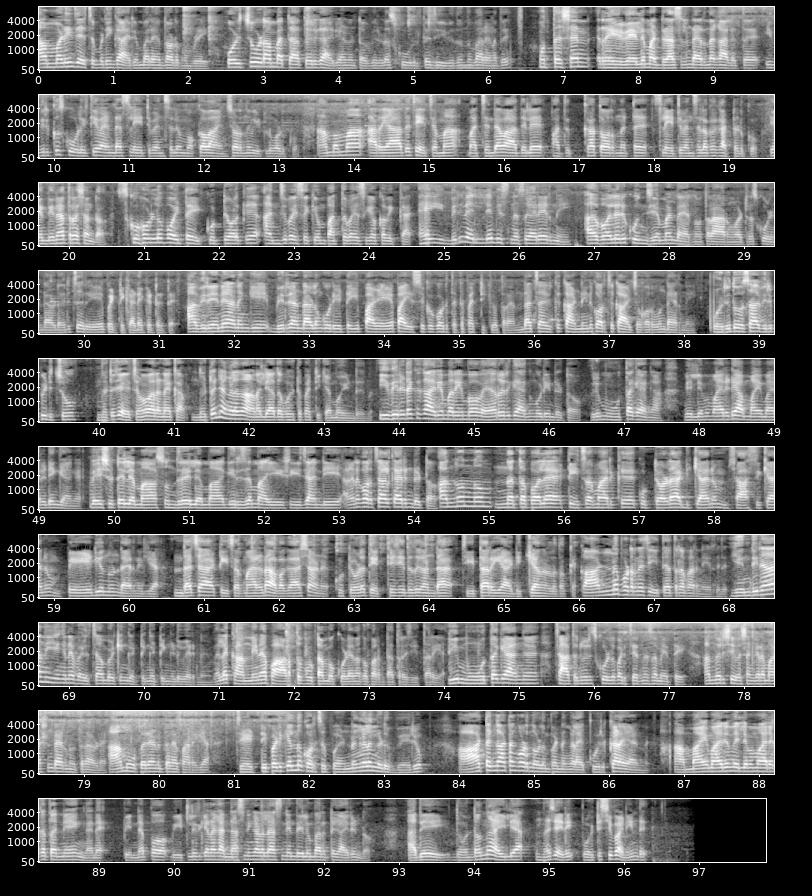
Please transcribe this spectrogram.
അമ്മയുടെയും ചേച്ചമ്മയുടെയും കാര്യം പറയാൻ തുടങ്ങുമ്പോഴേ ഒഴിച്ചുകൂടാൻ പറ്റാത്ത ഒരു കാര്യമാണ് കേട്ടോ ഇവരുടെ സ്കൂളിലത്തെ ജീവിതം എന്ന് പറയണത്. മുത്തശ്ശൻ റെയിൽവേയിൽ മദ്രാസിലുണ്ടായിരുന്ന കാലത്ത് ഇവർക്ക് സ്കൂളിലേക്ക് വേണ്ട സ്ലേറ്റ് പെൻസിലും ഒക്കെ വാങ്ങിച്ചു കൊടുന്ന് വീട്ടിൽ കൊടുക്കും. അമ്മമ്മ അറിയാതെ ചേച്ചമ്മ മച്ചന്റെ വാതിൽ പതുക്കെ തുറന്നിട്ട് സ്ലേറ്റ് പെൻസിലൊക്കെ കട്ടെടുക്കും. എന്തിനാ അത്ര ഉണ്ടോ സ്കൂളിൽ പോയിട്ട് കുട്ടികൾക്ക് അഞ്ച് പൈസയ്ക്കും പത്ത് പൈസയ്ക്കും ഒക്കെ വിൽക്കാൻ. ഏയ് ഇവർ വലിയ ബിസിനസ്സുകാരായിരുന്നേ. അതുപോലെ ഒരു കുഞ്ചിയമ്മ ഉണ്ടായിരുന്നു അത്ര ആറങ്ങോട്ടൊരു സ്കൂളിന്റെ അവിടെ ഒരു ചെറിയ പെട്ടിക്കടയൊക്കെ ഇട്ടിട്ട്. അവരേനെ ആണെങ്കിൽ ഇവർ രണ്ടാളും കൂടിയിട്ട് ഈ പഴയ പൈസയൊക്കെ കൊടുത്തിട്ട് പറ്റിക്കും അത്ര. എന്താ വെച്ചാൽ കണ്ണിന് കുറച്ച് കാഴ്ച കുറവുണ്ടായിരുന്നേ ഒരു ദിവസം അവർ പിടിച്ചു. എന്നിട്ട് ചേച്ചമ്മ പറയണേക്കാം എന്നിട്ടും ഞങ്ങൾ നാണല്ലാതെ പോയിട്ട് പറ്റിക്കാൻ പോയിണ്ടെന്ന്. ഇവരുടെ ഒക്കെ കാര്യം പറയുമ്പോൾ വേറൊരു ഗ്യാങ്ങും കൂടി ഉണ്ട് കേട്ടോ ഒരു മൂത്ത ഗ്യാങ്ങാ വല്യമ്മമാരുടെയും അമ്മായിമാരുടെയും ഗ്യാങ് വേശുട്ടല്ലമ്മ സുന്ദരല്ലമ്മ ഗിരിജമ്മായി ഷീജാന്റി അങ്ങനെ കുറച്ച് ആൾക്കാരുണ്ട് കേട്ടോ അന്നൊന്നും ഇന്നത്തെ പോലെ ടീച്ചർമാർക്ക് കുട്ടികളെ അടിക്കാനും ശാസിക്കാനും പേടിയൊന്നും ഉണ്ടായിരുന്നില്ല. എന്താച്ചാ ടീച്ചർമാരുടെ അവകാശമാണ്. കുട്ടികളെ തെറ്റ് ചെയ്തത് കണ്ട ചീത്ത അറിയുക അടിക്കുക എന്നുള്ളതൊക്കെ കണ്ണ് പൊട്ടണ ചീത്ത എത്ര പറഞ്ഞിരുന്നത്? എന്തിനാ നീ ഇങ്ങനെ വെളിച്ചാകുമ്പോഴേക്കും കെട്ടി ഇങ്ങോട്ട് വരുന്നത് വല്ല കണ്ണിനെ പാടത്ത് പൂട്ടാൻ പൊക്കൂടെ എന്നൊക്കെ പറഞ്ഞിട്ട് അത്ര ചീത്ത അറിയാം. ഈ മൂത്ത ഗ്യാങ് ചാത്തന്നൂർ സ്കൂളിൽ പഠിച്ചിരുന്ന സമയത്തെ അന്നൊരു ശിവശങ്കര മാഷ് ഉണ്ടായിരുന്നു ഇത്ര അവിടെ. ആ മൂപ്പരാണ് ഇത്ര പറയുക ചെട്ടിപ്പടിക്കൽ നിന്ന് കുറച്ച് പെണ്ണുങ്ങൾ ഇങ്ങോട്ട് വരും. ആട്ടം കാട്ടം കൊടുന്നോളും പെണ്ണുങ്ങളെ കുരുക്കളയാന്ന് അമ്മായിമാരും വല്യമ്മമാരൊക്കെ തന്നെ ഇങ്ങനെ. പിന്നെ ഇപ്പോ വീട്ടിലിരിക്കണ കന്നാസിനും കടലാസിനും എന്തെങ്കിലും പറഞ്ഞിട്ട് കാര്യമുണ്ടോ? അതേ ഇതുകൊണ്ടൊന്നും ആയില്ല. എന്നാ ശരി പോയിട്ട് പണിയുണ്ട്.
